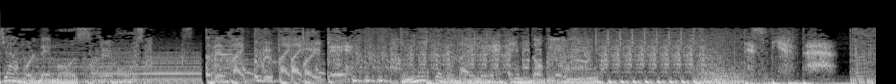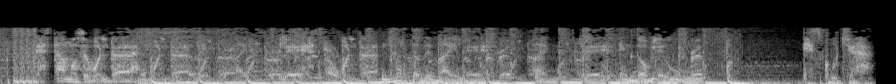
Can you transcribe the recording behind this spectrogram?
Ya volvemos. De baile, de baile. Marta de baile en W. Despierta. Estamos de vuelta. Vuelta, vuelta, baile. Vuelta. Marta de baile. En W. Escucha.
